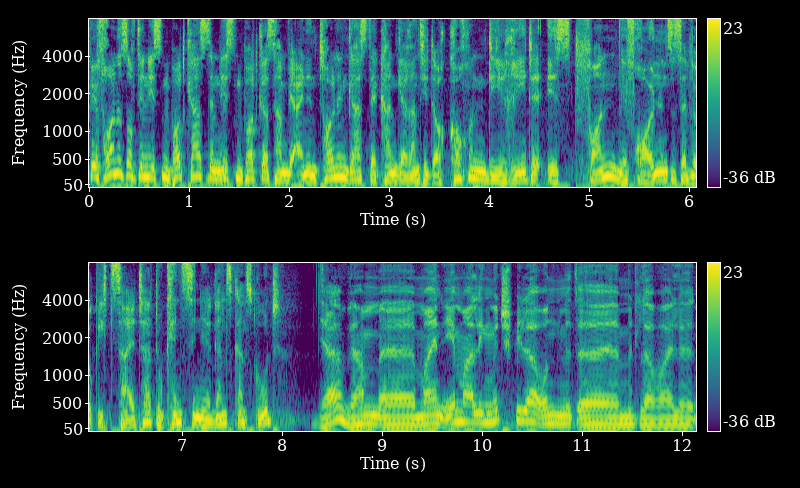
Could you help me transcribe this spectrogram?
Wir freuen uns auf den nächsten Podcast. Im nächsten Podcast haben wir einen tollen Gast, der kann garantiert auch kochen. Die Rede ist von, wir freuen uns, dass er wirklich Zeit hat. Du kennst ihn ja ganz, ganz gut. Ja, wir haben äh, meinen ehemaligen Mitspieler und mit äh, mittlerweile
